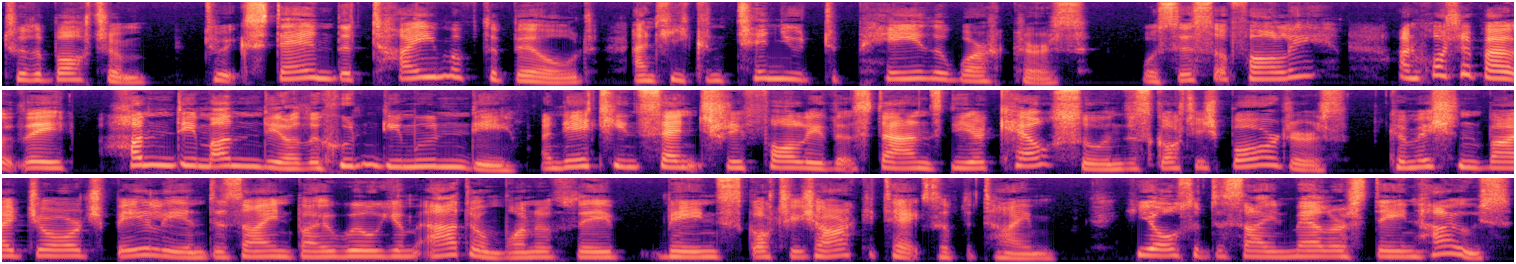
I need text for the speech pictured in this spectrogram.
to the bottom to extend the time of the build, and he continued to pay the workers was this a folly? And what about the Hundy Mundy or the Hundy Mundi, an 18th century folly that stands near Kelso in the Scottish borders? Commissioned by George Baillie and designed by William Adam, one of the main Scottish architects of the time. He also designed Mellerstain House,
